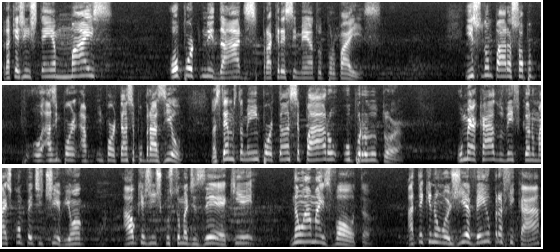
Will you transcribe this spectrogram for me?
para que a gente tenha mais oportunidades para crescimento para o país. Isso não para só por, as, a importância para o Brasil, nós temos também importância para o, o produtor. O mercado vem ficando mais competitivo e uma, algo que a gente costuma dizer é que não há mais volta. A tecnologia veio para ficar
